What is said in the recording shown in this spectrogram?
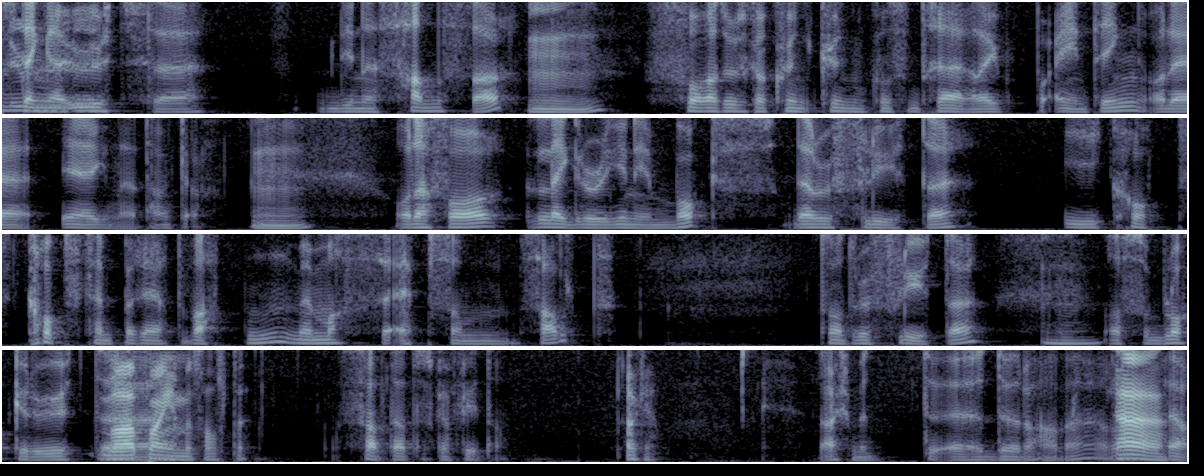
stenge Null. ut. ute dine sanser Mm. for at du skal kun, kun konsentrere deg på én ting, og det er egne tanker. Mm. Og derfor legger du deg inn i en boks der du flyter i kropps, kroppstemperert vann med masse Epsom-salt. Sånn at du flyter, Mm. og så blokker du ut Hva er eh, poenget med saltet? saltet er at du skal flyte. Ok. Det er ikke med dø eh, Dødehavet? eller? Ja, ja.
